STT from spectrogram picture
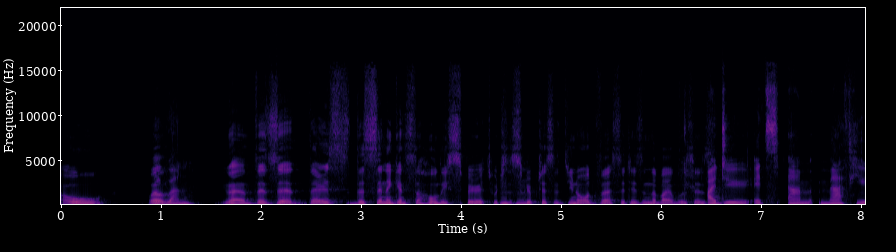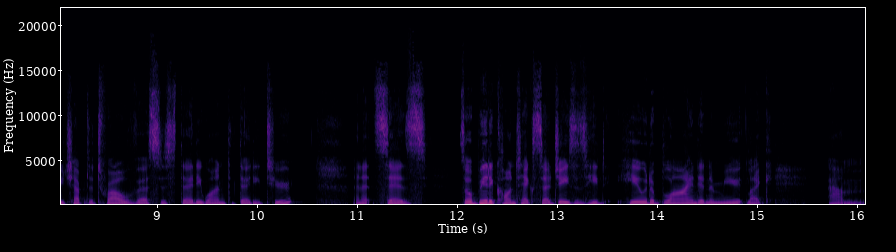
Oh, well, one. Yeah, there's a, there's the sin against the Holy Spirit, which the scripture says. Do you know what verse it is in the Bible? It says, I do. It's um, Matthew chapter 12, verses 31 to 32. And it says, so a bit of context. So Jesus, he'd healed a blind and a mute, like um,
